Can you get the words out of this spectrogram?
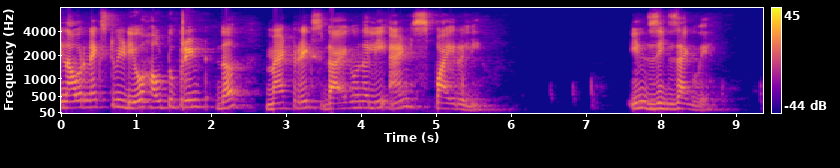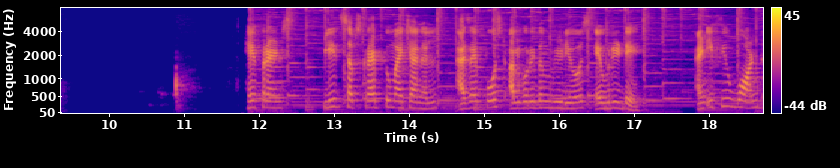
in our next video how to print the matrix diagonally and spirally in zigzag way. Hey friends please subscribe to my channel as i post algorithm videos every day. And if you want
